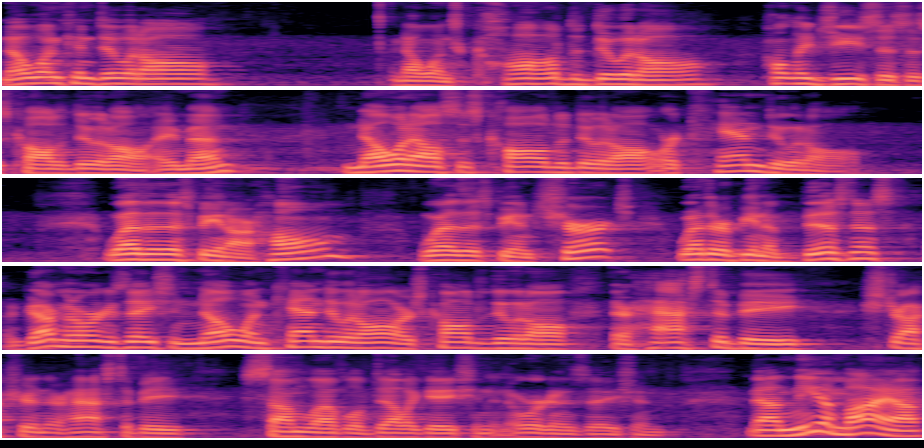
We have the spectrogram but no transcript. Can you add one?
No one can do it all. No one's called to do it all. Only Jesus is called to do it all. Amen? No one else is called to do it all or can do it all. Whether this be in our home, whether this be in church, whether it be in a business, a government organization, no one can do it all or is called to do it all. There has to be structure and there has to be some level of delegation and organization. Now, Nehemiah,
